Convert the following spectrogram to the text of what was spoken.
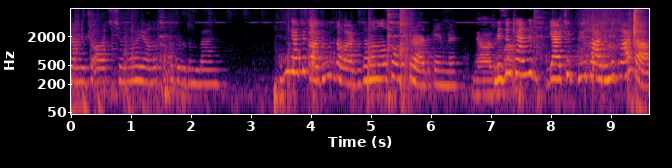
heyecanlıyım şu ağaç için var ya nasıl kudurdum ben. Bizim gerçek ağacımız da vardı. Zaman olsa onu kırardık Emre. Ne ağacı Bizim var? kendi gerçek büyük ağacımız var da.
